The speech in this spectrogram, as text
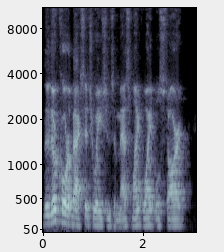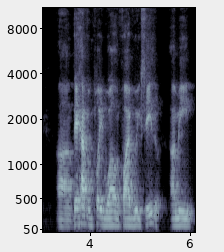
the, their quarterback situation's a mess. Mike White will start. Uh, they haven't played well in five weeks either. I mean,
